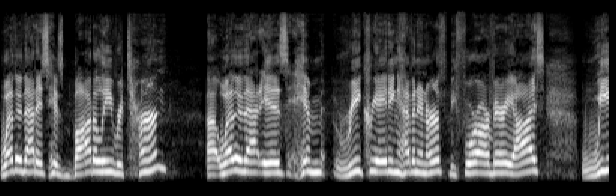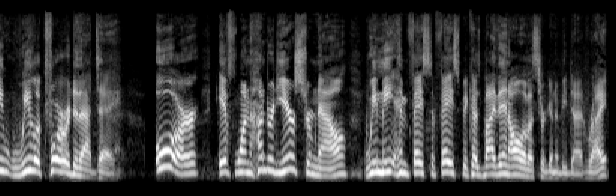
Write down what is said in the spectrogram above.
whether that is his bodily return, uh, whether that is him recreating heaven and earth before our very eyes. We, we look forward to that day. Or if 100 years from now we meet him face to face, because by then all of us are going to be dead, right?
